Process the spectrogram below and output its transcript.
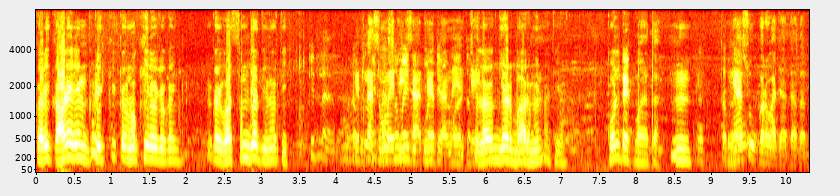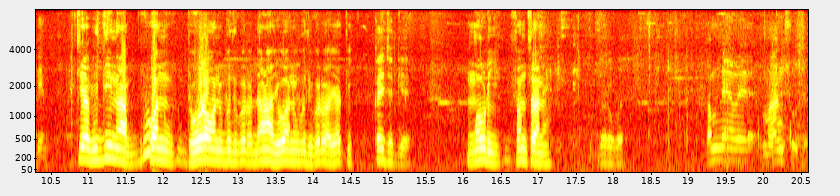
ઘડી કાઢે રહીને ઘડી કે નોખી રહ્યો છો કંઈ. કંઈ વાત સમજાતી નહોતી. કેટલા સમયથી સાથે હતા છેલ્લા અગિયાર બાર મહિના થયા. કોન્ટેક્ટમાં હતા. હમ. ત્યાં શું કરવા જતા હતા બેન? ત્યાં વિધિને આ ભૂવાનું જોરાવાનું બધું કરવા દાણા જોવાનું બધું કરવા જતી કઈ જગ્યાએ? મવડી સમસાને બરોબર. તમને હવે માન શું છે?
